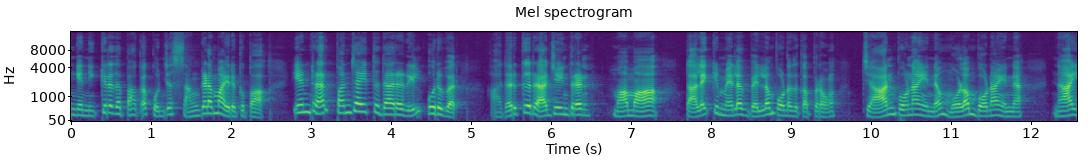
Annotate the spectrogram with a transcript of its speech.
இங்கே நிற்கிறத பார்க்க கொஞ்சம் சங்கடமாக இருக்குப்பா என்றார் பஞ்சாயத்துதாரரில் ஒருவர். அதற்கு ராஜேந்திரன் மாமா தலைக்கு மேலே வெள்ளம் போனதுக்கப்புறம் ஜான் போனா என்ன முளம் போனா என்ன? நான்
